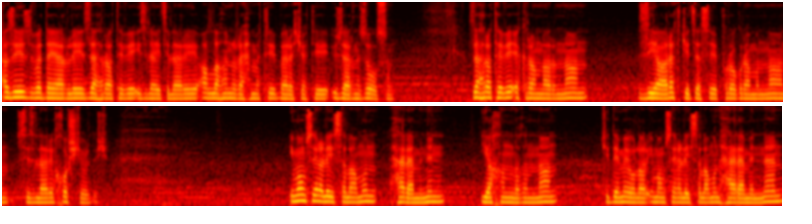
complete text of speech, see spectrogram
Əziz və dəyərli Zəhra TV izləyiciləri, Allahın rəhməti, bərəkəti üzərinizə olsun. Zəhra TV ekranlarından Ziyarət gecəsi proqramından sizləri xoş gördük. İmam Hüseyn əleyhissalamın hərəminin yaxınlığından ki, demək olar İmam Hüseyn əleyhissalamın hərəmindən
